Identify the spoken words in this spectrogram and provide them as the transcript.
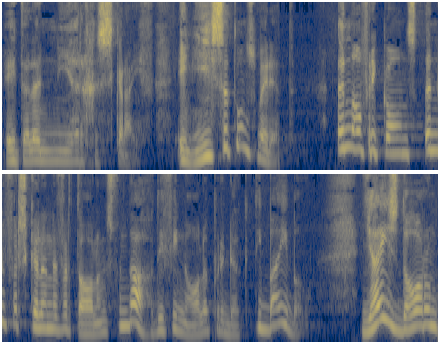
het hulle neergeskryf. En hier sit ons met dit in Afrikaans in verskillende vertalings vandag, die finale produk, die Bybel. Juist daarom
